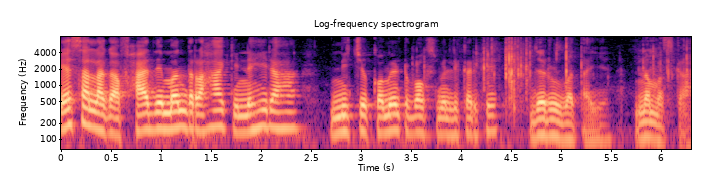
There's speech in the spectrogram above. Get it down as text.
कैसा लगा, फ़ायदेमंद रहा कि नहीं रहा, नीचे कमेंट बॉक्स में लिख करके ज़रूर बताइए। नमस्कार।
